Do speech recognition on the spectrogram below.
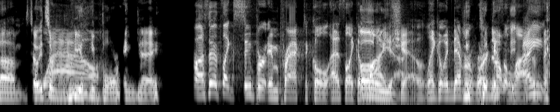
Um, so it's a really boring day. Oh, so it's like super impractical as like a Oh, live yeah. show. Like it would never You work could as a live I.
